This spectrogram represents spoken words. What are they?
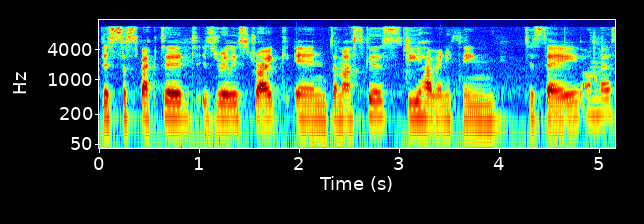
this suspected Israeli strike in Damascus. Do you have anything to say on this?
